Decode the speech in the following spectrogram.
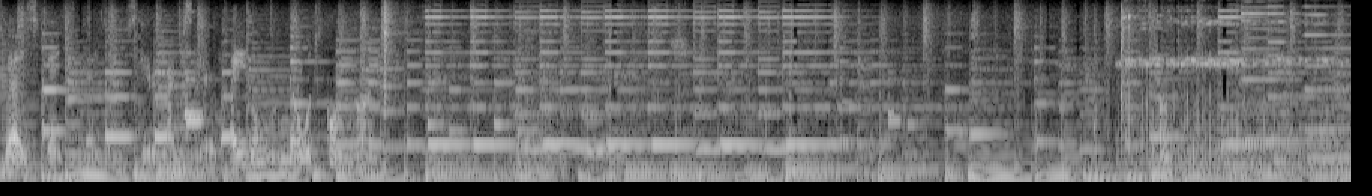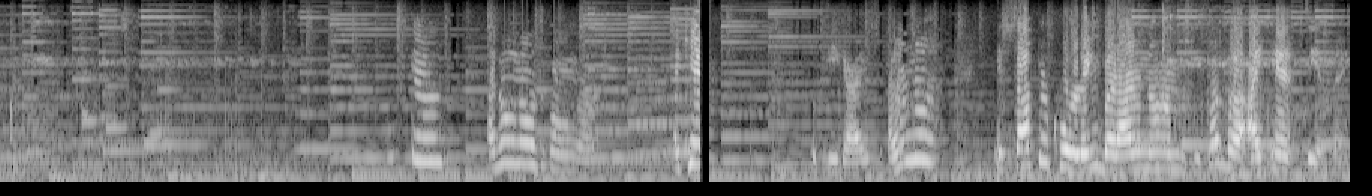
guys, guys, guys, I'm scared, I'm scared. I don't know what's going on. I'm scared. I don't know what's going on. I can't. Okay, guys, I don't know It stopped recording, but I don't know how many people, but I can't see a thing.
